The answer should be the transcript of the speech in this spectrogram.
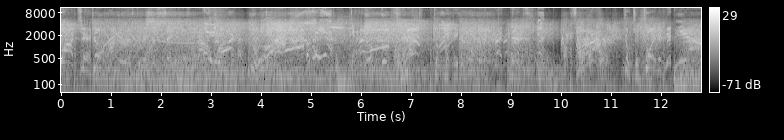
Watch it! Don't underestimate the Saiyans' power! Don't make me you're going to regret this! Don't you toy with me! Is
